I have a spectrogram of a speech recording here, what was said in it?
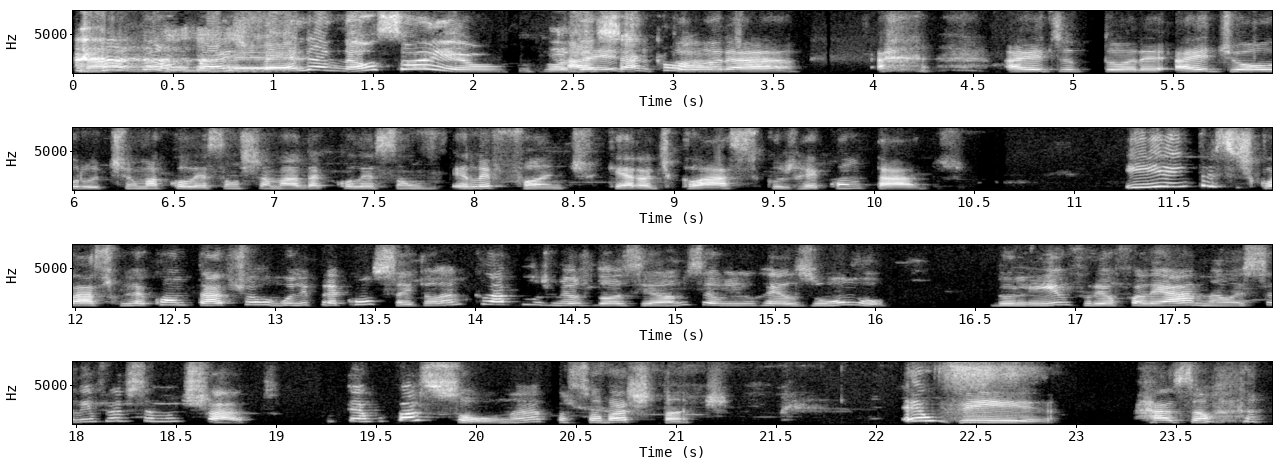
Tá? Não, mais é... velha não sou eu. Vou a deixar editora, claro. A editora, a Ediouro tinha uma coleção chamada Coleção Elefante, que era de clássicos recontados. E entre esses clássicos recontados, tinha Orgulho e Preconceito. Eu lembro que lá pelos meus 12 anos eu li o resumo do livro e eu falei: ah, não, esse livro deve ser muito chato. O tempo passou, né? Passou bastante. Eu vi Razão,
